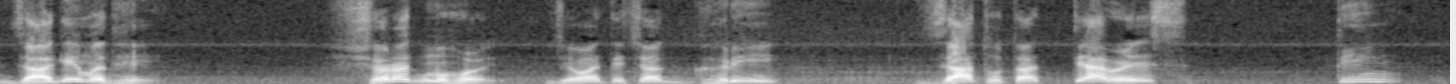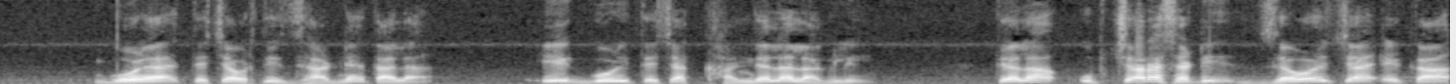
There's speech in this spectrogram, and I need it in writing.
जागेमध्ये शरद मोहोळ जेव्हा त्याच्या घरी जात होता त्यावेळेस तीन गोळ्या त्याच्यावरती झाडण्यात आल्या. एक गोळी त्याच्या खांद्याला लागली. त्याला उपचारासाठी जवळच्या एका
